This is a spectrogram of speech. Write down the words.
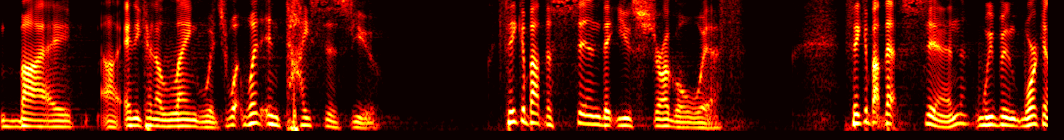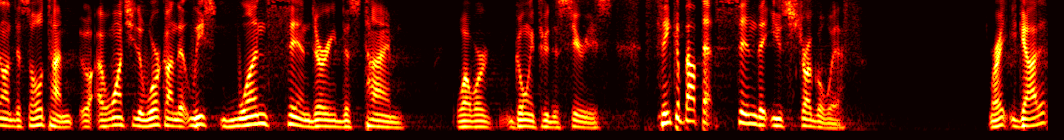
by uh, any kind of language? What, what entices you? Think about the sin that you struggle with. Think about that sin. We've been working on this the whole time. I want you to work on at least one sin during this time while we're going through this series. Think about that sin that you struggle with. Right? You got it?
